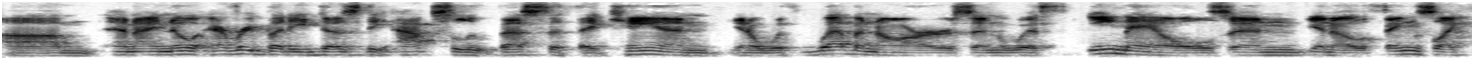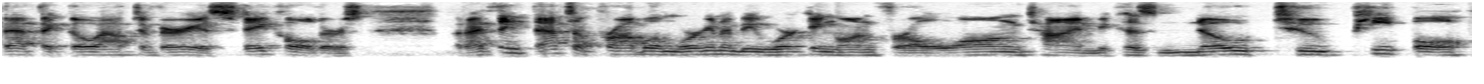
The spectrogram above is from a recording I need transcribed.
um, and I know everybody does the absolute best that they can, you know, with webinars and with emails and, you know, things like that that go out to various stakeholders. But I think that's a problem we're going to be working on for a long time because no two people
